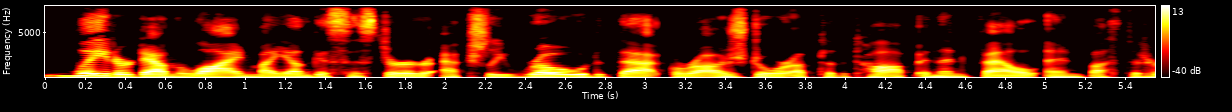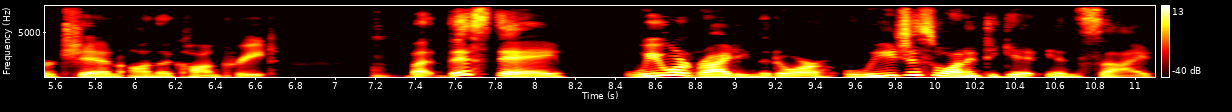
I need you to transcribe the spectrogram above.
later down the line, my youngest sister actually rode that garage door up to the top and then fell and busted her chin on the concrete. But this day, we weren't riding the door. We just wanted to get inside.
